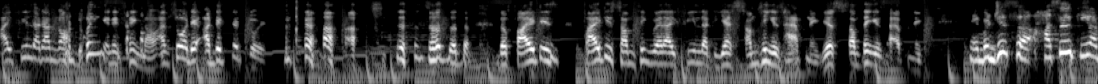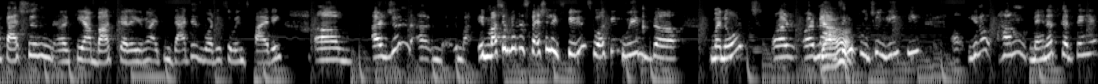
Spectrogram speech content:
i feel that i'm not doing anything now. I'm so addi- addicted to it. So the, the the fight is fight is something where i feel that yes something is happening. Yes something is happening नहीं बट जिस हसल की और पैशन की आप बात कर रहे you know I think that is what is so inspiring Arjun it must have been a special experience working with Manoj और और मैं Yeah. आपसे भी पूछूँगी कि यू नो हम मेहनत करते हैं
